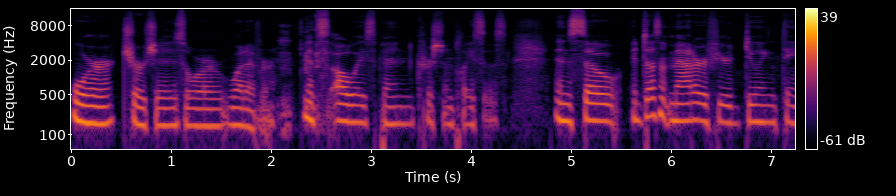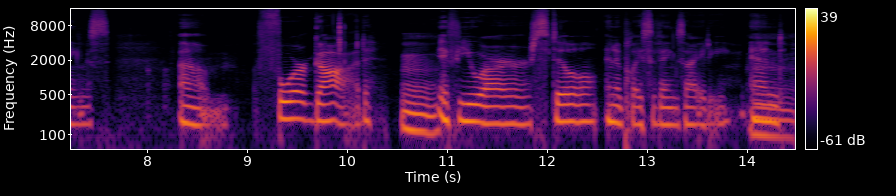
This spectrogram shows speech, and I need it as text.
or churches or whatever. It's always been Christian places. And so it doesn't matter if you're doing things um, for God Mm, if you are still in a place of anxiety. And, mm,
